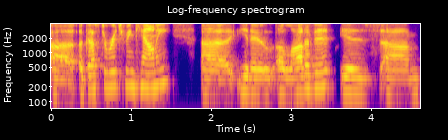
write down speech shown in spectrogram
uh, augusta richmond county uh, you know a lot of it is um,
